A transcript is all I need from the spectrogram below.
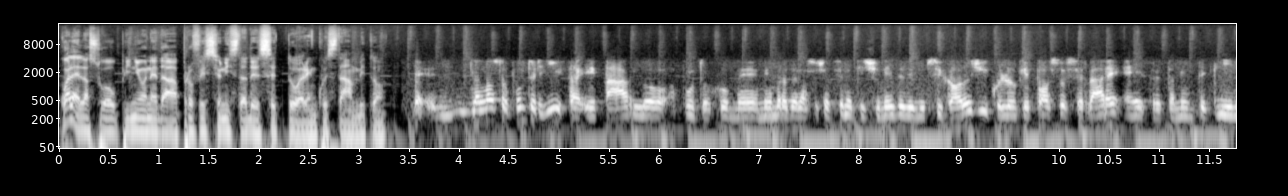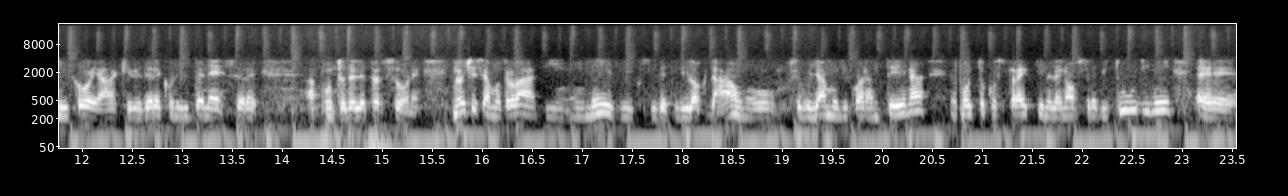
Qual è la sua opinione da professionista del settore in quest'ambito? Beh, dal nostro punto di vista, e parlo appunto come membro dell'Associazione Ticinese degli Psicologi, quello che posso osservare è strettamente clinico e ha a che vedere con il benessere appunto delle persone. Noi ci siamo trovati nei mesi cosiddetti di lockdown o se vogliamo di quarantena molto costretti nelle nostre abitudini, eh,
